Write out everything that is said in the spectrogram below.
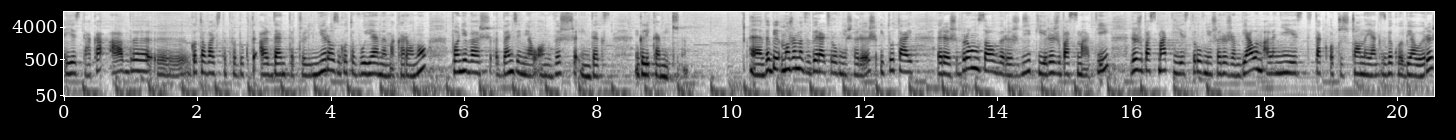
jest taka, aby y, gotować te produkty al dente, czyli nie rozgotowujemy makaronu, ponieważ będzie miał on wyższy indeks glikemiczny. E, możemy wybierać również ryż i tutaj ryż brązowy, ryż dziki, ryż basmati. Ryż basmati jest również ryżem białym, ale nie jest tak oczyszczony jak zwykły biały ryż,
